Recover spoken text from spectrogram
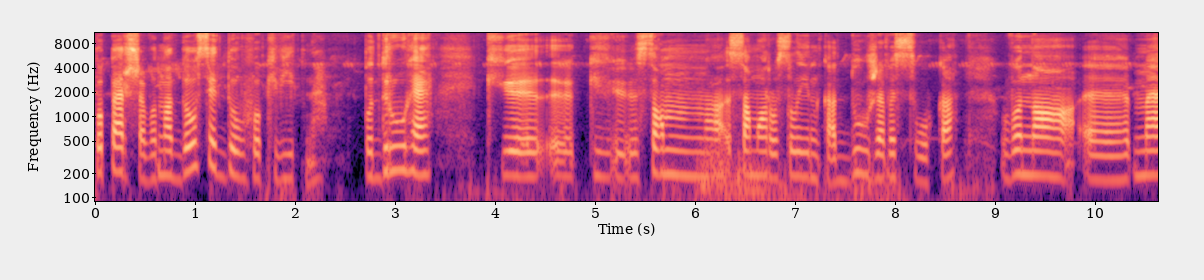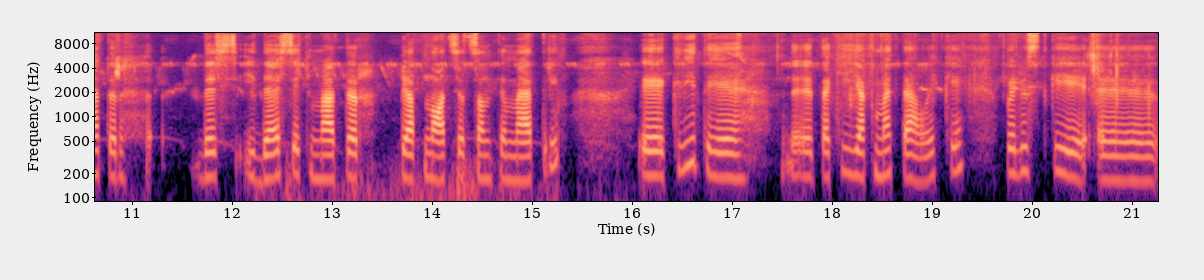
По-перше, вона досить довго квітне. По-друге, е, сам, сама рослинка дуже висока. Вона е, метр десь і 10, метр 15 сантиметрів. Е, Квіти такі, як метелики, пелюстки е,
